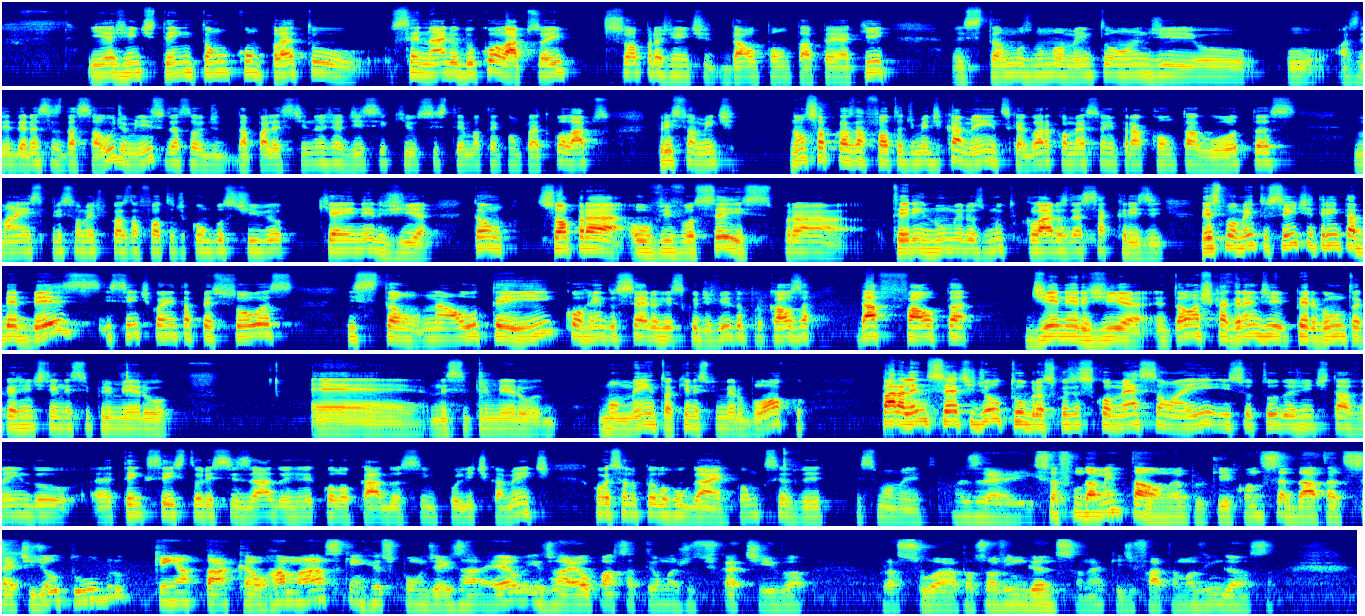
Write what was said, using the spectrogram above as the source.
E a gente tem então um completo cenário do colapso. Aí, só para a gente dar o pontapé aqui, estamos no momento onde o, o, as lideranças da saúde, o ministro da Saúde da Palestina já disse que o sistema está em completo colapso, principalmente não só por causa da falta de medicamentos, que agora começam a entrar conta-gotas, mas principalmente por causa da falta de combustível, que é energia. Então, só para ouvir vocês, para terem números muito claros dessa crise. Nesse momento, 130 bebês e 140 pessoas estão na UTI, correndo sério risco de vida por causa da falta de energia. Então, acho que a grande pergunta que a gente tem nesse primeiro, é, nesse primeiro momento aqui nesse primeiro bloco, para além do 7 de outubro, as coisas começam aí, isso tudo a gente está vendo, é, tem que ser historicizado e recolocado assim politicamente. Começando pelo Rugai, como que você vê esse momento? Pois é, isso é fundamental, né? Porque quando você data de 7 de outubro, quem ataca é o Hamas, quem responde é Israel, e Israel passa a ter uma justificativa para sua sua vingança, né? Que de fato é uma vingança.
